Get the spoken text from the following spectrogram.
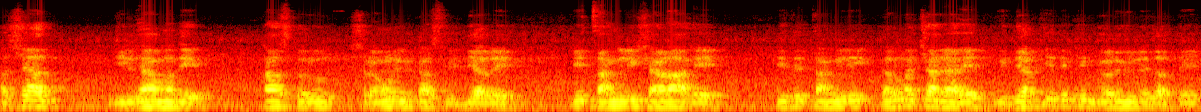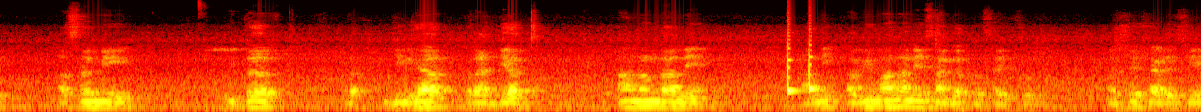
अशा जिल्ह्यामध्ये खास करून श्रवण विकास विद्यालय ही चांगली शाळा आहे. तिथे चांगली कर्मचारी आहेत विद्यार्थी देखील घडविले जाते असं मी इतर जिल्ह्यात राज्यात आनंदाने आणि अभिमानाने सांगत असायचो. अशा शाळेचे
